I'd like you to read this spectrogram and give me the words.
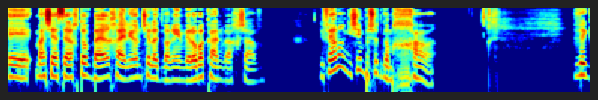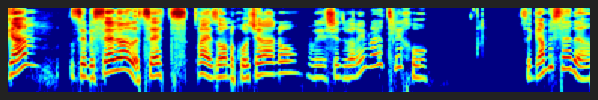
אה, מה שיעשה לך טוב בערך העליון של הדברים, ולא בכאן ועכשיו. לפעמים מרגישים פשוט גם חרא. וגם זה בסדר לצאת מהאזור נוחות שלנו, ושדברים לא יצליחו. זה גם בסדר.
